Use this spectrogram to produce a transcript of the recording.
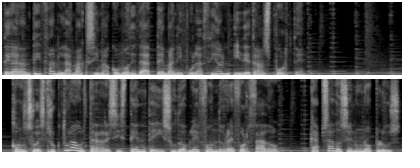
te garantizan la máxima comodidad de manipulación y de transporte. Con su estructura ultra resistente y su doble fondo reforzado, Capsa 2 en 1 Plus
